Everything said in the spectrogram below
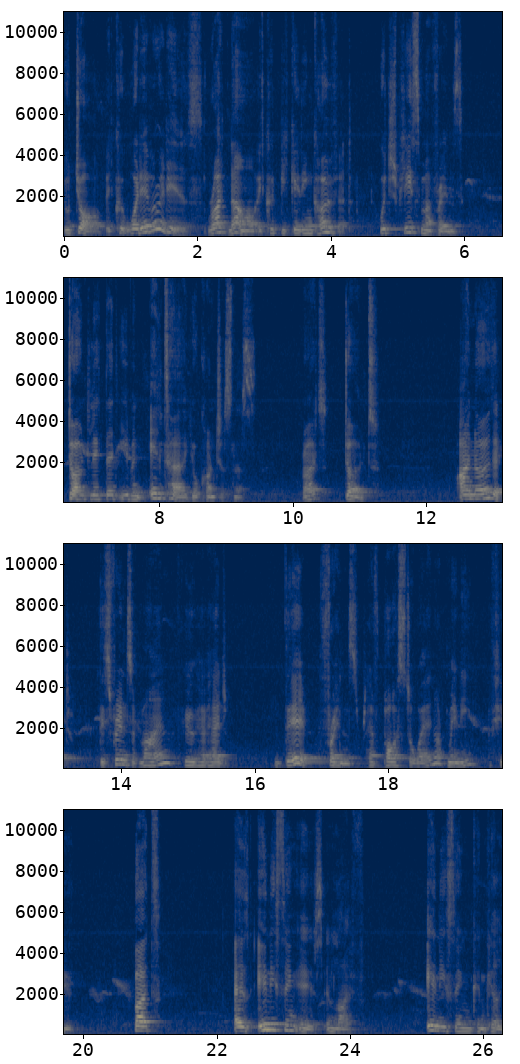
your job, it could, whatever it is, right now it could be getting COVID, which please my friends, don't let that even enter your consciousness, right? Don't. I know that there's friends of mine who have had their friends have passed away, not many, a few. But as anything is in life, anything can kill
